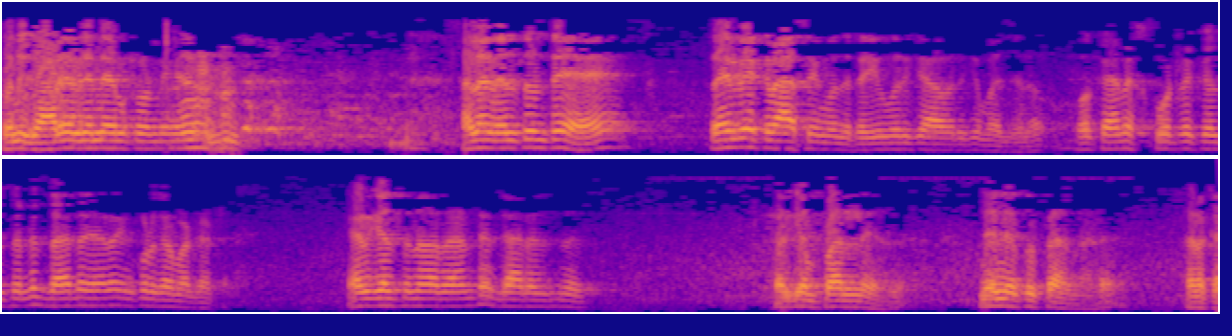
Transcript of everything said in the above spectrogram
కొన్ని గాలేదండి అనుకోండి అలా వెళ్తుంటే రైల్వే క్రాసింగ్ ఉందట ఈ ఊరికి ఆ ఊరికి మధ్యలో ఒక ఆయన స్కూటర్కి వెళ్తుంటే దారిలో ఎవరో ఇంకోటి కనబడ్డట ఎక్కడికి వెళ్తున్నారా అంటే గారు వెళ్తున్నారు అడిగేం పని లేదు నేను ఎక్కుతా అన్నాడు కనుక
